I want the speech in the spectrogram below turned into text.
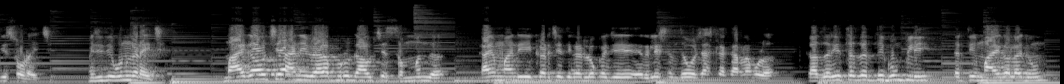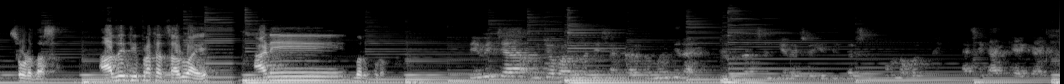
ती सोडायची म्हणजे ती उनगडायची. मायगावचे आणि वेळापूर गावचे संबंध काय मांडी इकडचे तिकडे लोकांचे रिलेशन जवळचे असल्या कारणामुळं का जर इथं जर ती गुंपली तर ती मायगावला नेऊन सोडत असत आजही ती प्रथा चालू आहे. आणि भरपूर देवीच्या उजव्या बाजूला जे शंकराचं मंदिर आहे दर्शन केल्याशिवाय येथील दर्शन पूर्ण होत नाही. अशी काय काय काय?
